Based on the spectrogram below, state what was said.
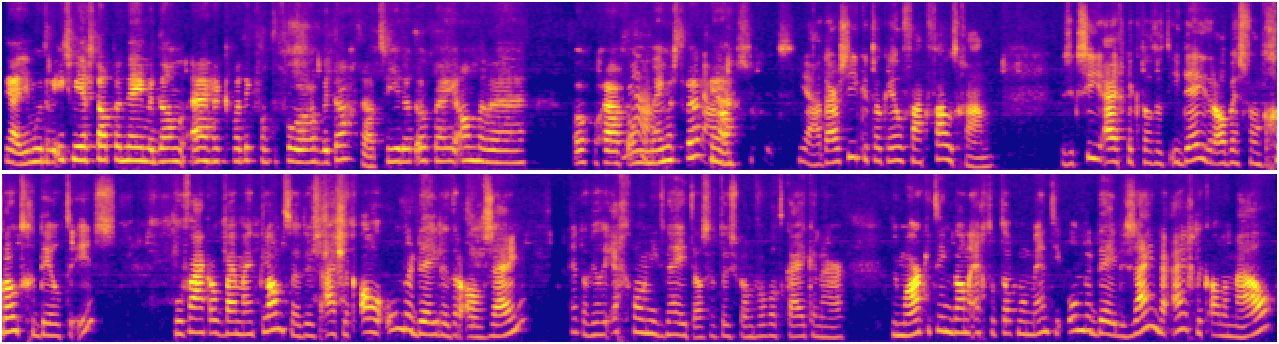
ja, je moet er iets meer stappen nemen dan eigenlijk wat ik van tevoren bedacht had. Zie je dat ook bij andere hoogbegaafde ondernemers terug? Ja, ja. ja, daar zie ik het ook heel vaak fout gaan. Dus ik zie eigenlijk dat het idee er al best wel een groot gedeelte is. Hoe vaak ook bij mijn klanten dus eigenlijk alle onderdelen er al zijn. En dat wil je echt gewoon niet weten. Als we dus bijvoorbeeld kijken naar de marketing dan echt op dat moment. Die onderdelen zijn er eigenlijk allemaal,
